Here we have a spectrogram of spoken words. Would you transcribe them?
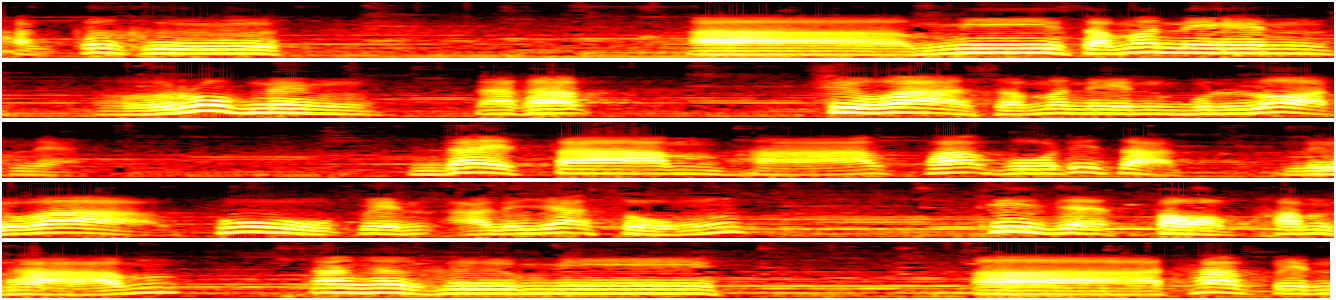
ลักๆก็คืออมีสามเณรรูปหนึ่งนะครับ ชื่อว่าสามเณรบุญรอดเนี่ยได้ตามหาพระโพธิสัตว์ หรือว่าผู้เป็นอริยสงฆ์ที่จะตอบคำถาม นั่นก็คือมีอถ้าเป็น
